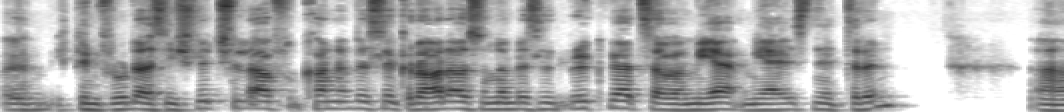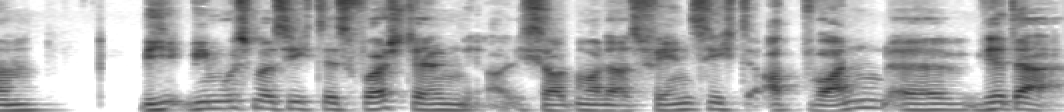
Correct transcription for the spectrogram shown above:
ähm, ich bin froh, dass ich Schlittschuh laufen kann, ein bisschen geradeaus und ein bisschen rückwärts, aber mehr, mehr ist nicht drin. Ähm, wie, wie muss man sich das vorstellen? Ich sage mal aus Fansicht, ab wann äh, wird der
